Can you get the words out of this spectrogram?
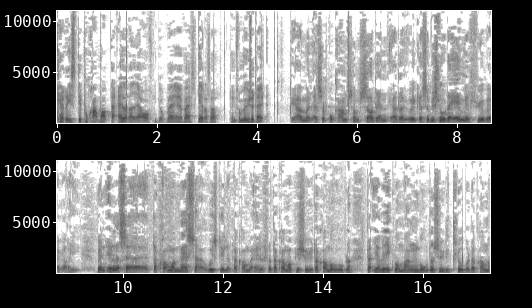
kan rise det program op, der allerede er offentliggjort. Hvad, hvad sker der så den famøse dag? Ja, men altså program som sådan er der jo ikke. Altså vi slutter af med et fyrværkeri. Men ellers er, der kommer masser af udstillere. Der kommer Alfa, der kommer Peugeot, der kommer Opler. Der, jeg ved ikke, hvor mange motorcykelklubber der kommer.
